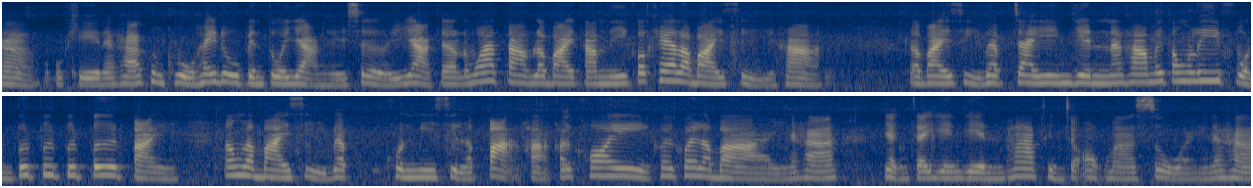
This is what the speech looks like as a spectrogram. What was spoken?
อ่าโอเคนะคะ คุณครูให้ดูเป็นตัวอย่างเฉยๆอยากจะวาดตามระบายตามนี้ก็แค่ระบายสีค่ะ ระบายสีแบบใจเย็นๆนะคะ ไม่ต้องรีบฝนปืดปืดปืดปืดไป ต้องระบายสีแบบ คนมีศิลปะค่ะ ค่อยๆค่อย ๆ ระบายนะคะ อย่างใจเย็นๆภาพถึงจะออกมาสวยนะคะ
